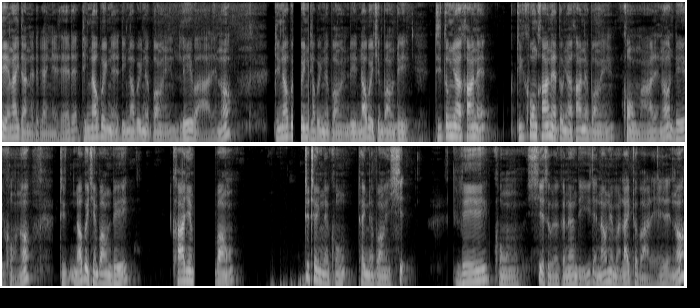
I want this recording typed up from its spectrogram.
တင်လိုက်တာ ਨੇ တပြိုင်နက်တည်းတဲ့ဒီနောက်ပိတ်နဲ့ဒီနောက်ပိတ်နဲ့ပေါင်းရင်၄ပါတဲ့နော်ဒီနောက်ပိတ်နောက်ပိတ်နဲ့ပေါင်းရင်ဒီနောက်ပိတ်ချင်းပေါင်းဒီဒီတုံညာခါနဲ့ ဒီခွန်ခါနဲ့တုံညာခါနဲ့ပေါင်းရင်ခွန်ပါတဲ့နော်လေးခွန်နော်ဒီနောက်ပိတ်ချင်းပေါင်းလေးခါချင်းပေါင်းတစ်ထိတ်နဲ့ခွန်ထိတ်နဲ့ပေါင်းရင်ရှစ်လေးခွန်ရှစ်ဆိုတဲ့ကဏ္ဍတည်တဲ့နောက်နှစ်မှာလိုက်ထွက်ပါတယ်တဲ့နော်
